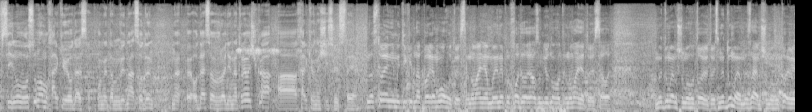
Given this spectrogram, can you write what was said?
всі, ну в основному Харків і Одеса. Вони там від нас один на е, Одеса вроді на три очка, а Харків на шість відстає. Настроєні ми тільки на перемогу, тобто тренування. Ми не проходили разом ні одного тренування, тобто, але ми думаємо, що ми готові. Тобто не думаємо, ми знаємо, що ми готові.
